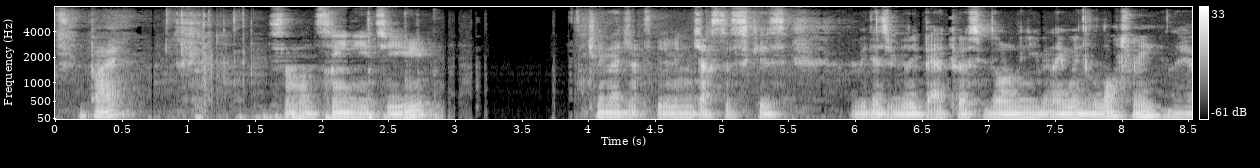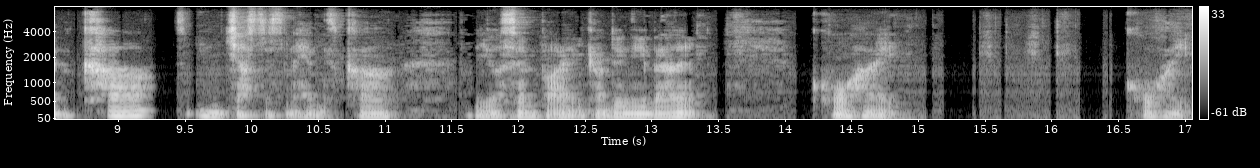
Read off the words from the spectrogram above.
senpai, someone senior to you, you can imagine it's a bit of injustice because maybe there's a really bad person than you, but they win the lottery and they have a car. It's injustice and they have this car. You're senpai, you can't do anything about it. Kohai, kohai,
